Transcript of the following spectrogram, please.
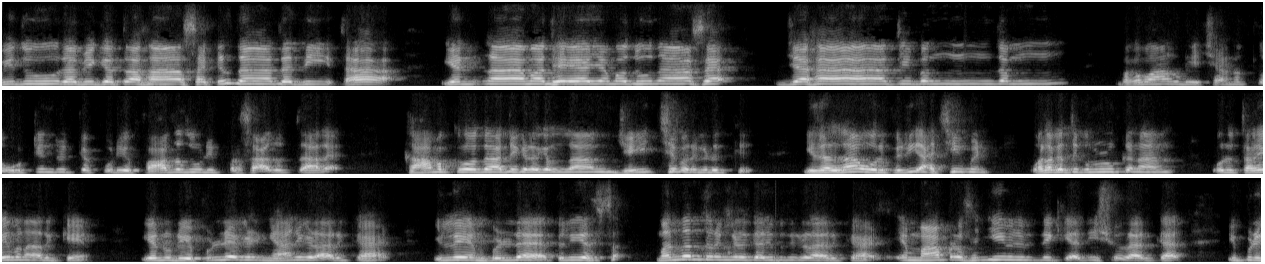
விதூர விகதா சகிருதா ததீதா. என்னாமதேய மதுநாச ஜகாதி பந்தம் பகவானுடைய சரணத்தில் ஒட்டின்றிருக்கக்கூடிய பாததூடி பிரசாதத்தால காமக்ரோதாதிகளெல்லாம் ஜெயிச்சவர்களுக்கு இதெல்லாம் ஒரு பெரிய அச்சீவ்மெண்ட் உலகத்துக்கு முழுக்க நான் ஒரு தலைவனா இருக்கேன். என்னுடைய பிள்ளைகள் ஞானிகளா இருக்க இல்லை என் பிள்ளை பெரிய மன்வந்தரங்களுக்கு அதிபதிகளாக இருக்காள் என் மாப்பிள்ளை சஞ்சீவனி வித்தைக்கு அதீஸ்வராக இருக்கார். இப்படி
